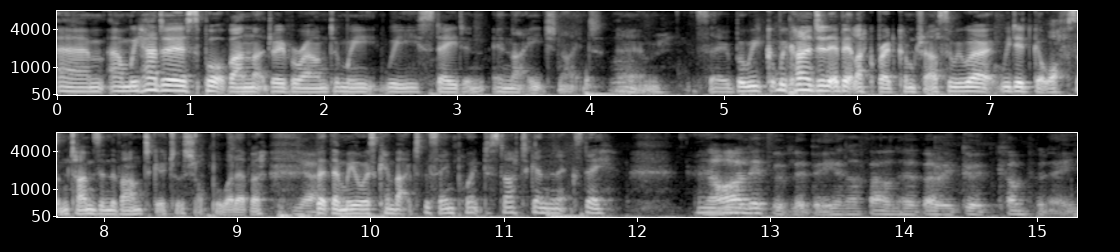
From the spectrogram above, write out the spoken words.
um, and we had a support van that drove around and we we stayed in, in that each night um, so but we, we kind of did it a bit like a breadcrumb trail so we were we did go off sometimes in the van to go to the shop or whatever Yeah. but then we always came back to the same point to start again the next day Now I lived with Libby and I found her very good company.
